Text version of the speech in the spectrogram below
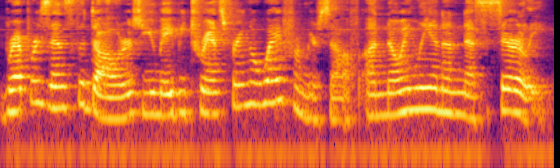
represents the dollars you may be transferring away from yourself unknowingly and unnecessarily.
